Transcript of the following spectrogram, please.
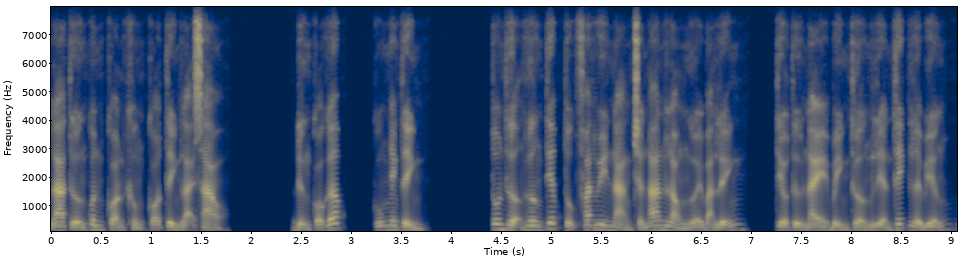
La tướng quân còn không có tỉnh lại sao? Đừng có gấp, cũng nhanh tỉnh. Tôn Thượng Hương tiếp tục phát huy nàng trấn an lòng người bản lĩnh, tiểu tử này bình thường liền thích lười biếng,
